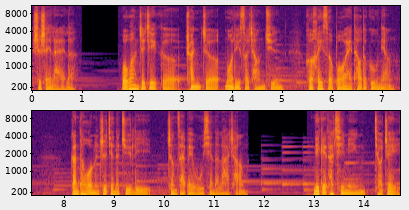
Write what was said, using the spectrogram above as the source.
是谁来了？我望着这个穿着墨绿色长裙和黑色薄外套的姑娘，感到我们之间的距离正在被无限的拉长。你给她起名叫 J，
